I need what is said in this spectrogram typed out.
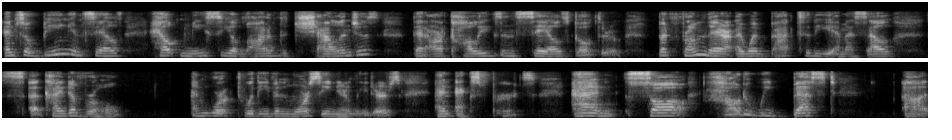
And so being in sales helped me see a lot of the challenges that our colleagues in sales go through. But from there, I went back to the MSL uh, kind of role and worked with even more senior leaders and experts and saw how do we best uh,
